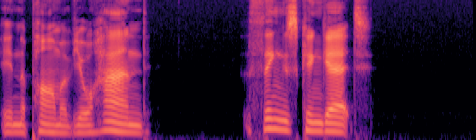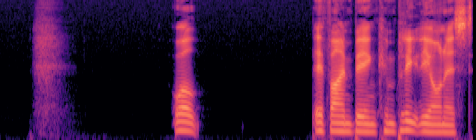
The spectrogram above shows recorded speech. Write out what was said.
in the palm of your hand, things can get. Well, if I'm being completely honest,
